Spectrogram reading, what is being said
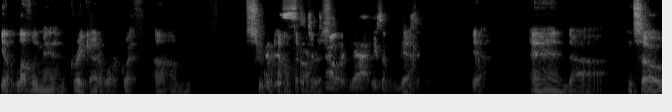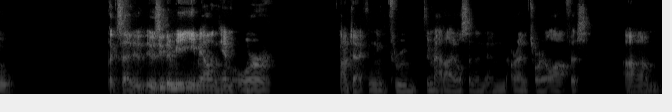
you know, lovely man, great guy to work with, um, super talented artist. Talent. Yeah, he's amazing. Yeah, yeah. and uh, and so like I said, it, was either me emailing him or contacting him through through Matt Idelson and, and our editorial office. Um,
